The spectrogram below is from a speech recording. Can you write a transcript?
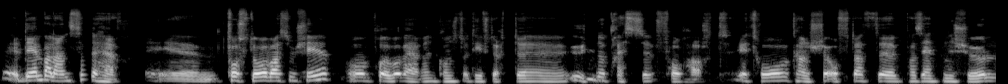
det er en balanse her. Eh, forstå hva som skjer, og prøve å være en konstruktiv støtte uten å presse for hardt. Jeg tror kanskje ofte at eh, pasientene sjøl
